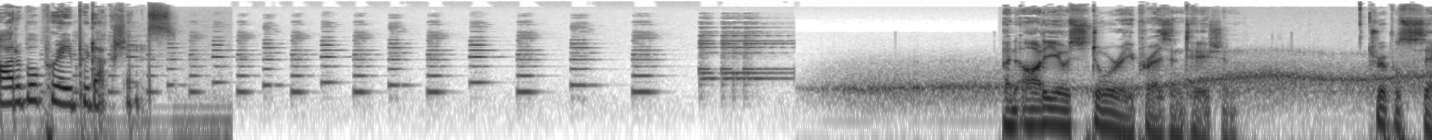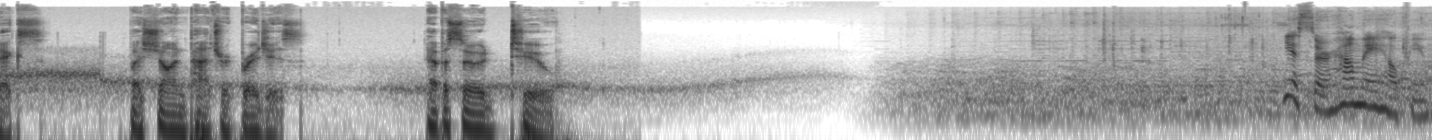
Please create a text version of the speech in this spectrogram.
Audible Parade Productions. An audio story presentation. Triple Six by Sean Patrick Bridges. Episode 2. Yes, sir. How may I help you?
